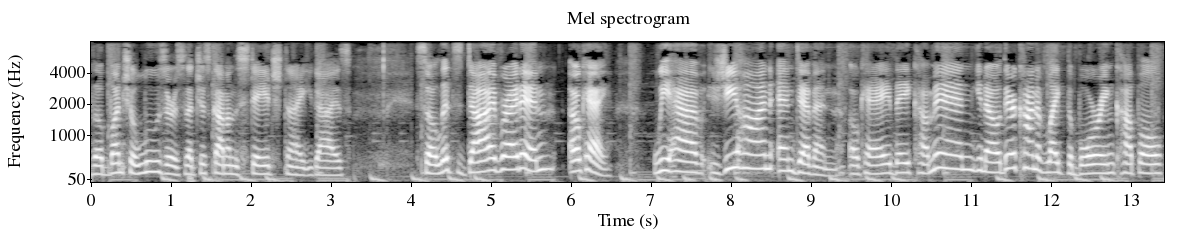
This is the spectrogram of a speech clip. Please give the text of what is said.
the bunch of losers that just got on the stage tonight, you guys. So let's dive right in. Okay. We have Jihoon and Deavan. Okay. They come in, you know, they're kind of like the boring couple.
